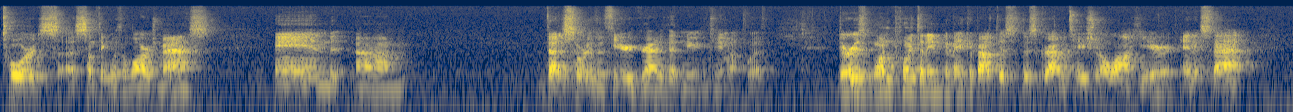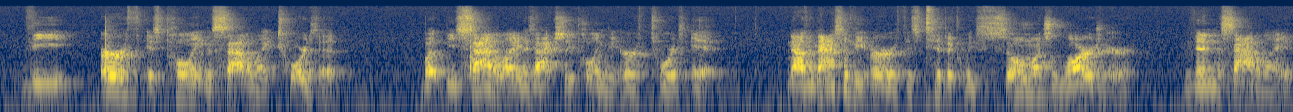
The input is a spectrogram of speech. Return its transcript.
towards uh, something with a large mass, and um, that is sort of the theory of gravity that Newton came up with. There is one point that I need to make about this, this gravitational law here, and it's that the Earth is pulling the satellite towards it, but the satellite is actually pulling the Earth towards it. Now, the mass of the Earth is typically so much larger than the satellite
